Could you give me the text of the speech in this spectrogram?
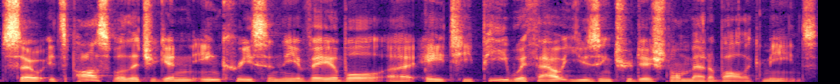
so it's possible that you get an increase in the available uh, ATP without using traditional metabolic means.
